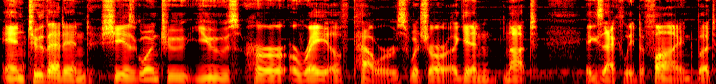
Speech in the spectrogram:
And to that end, she is going to use her array of powers, which are, again, not exactly defined, but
